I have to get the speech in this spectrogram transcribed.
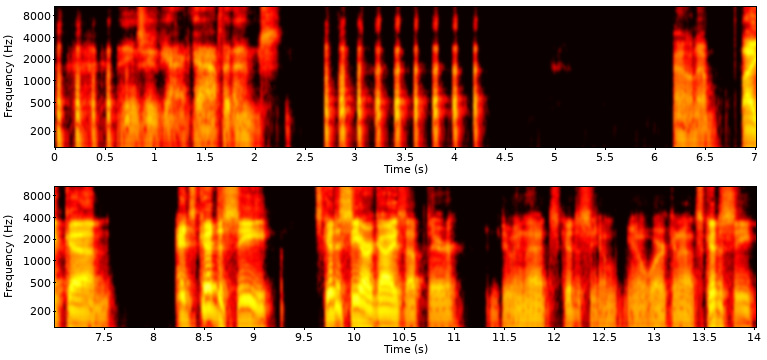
He's got confidence. I don't know. Like, um, it's good to see. It's good to see our guys up there doing that. It's good to see them, you know, working out. It's good to see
